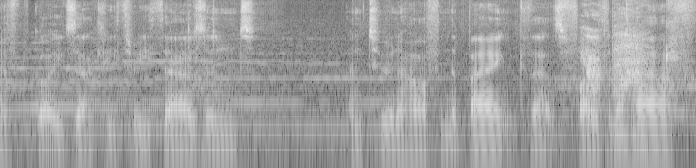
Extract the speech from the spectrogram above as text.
I've got exactly 3,000 and two and a half in the bank. That's five and a half.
